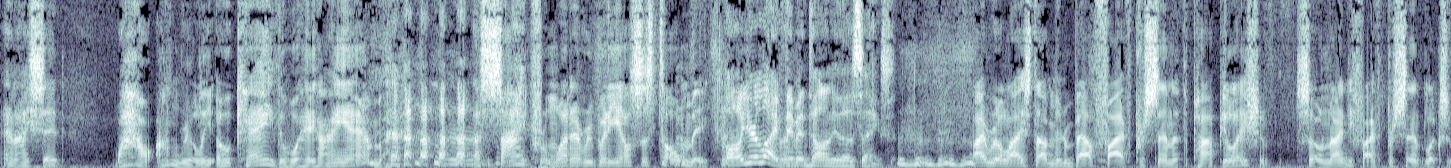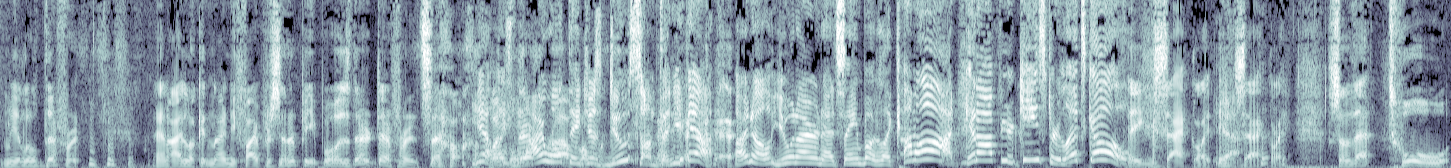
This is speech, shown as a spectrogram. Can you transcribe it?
and I said, wow, I'm really okay the way I am, aside from what everybody else has told me. All your life, they've been telling you those things. I realized I'm in about 5% of the population. So 95% looks at me a little different. and I look at 95% of people as they're different. So, Yeah, like what's their why won't they just do something? Yeah, I know. You and I are in that same boat. It's like, come on, get off your keister, let's go. Exactly, Yeah. exactly. So that tool,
